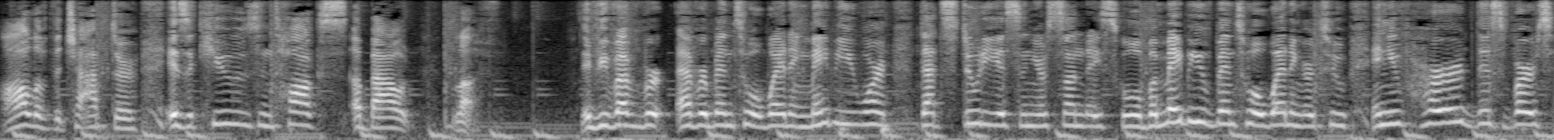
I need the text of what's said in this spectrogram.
All of the chapter is accused and talks about love. If you've ever ever been to a wedding, maybe you weren't that studious in your Sunday school, but maybe you've been to a wedding or two and you've heard this verse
